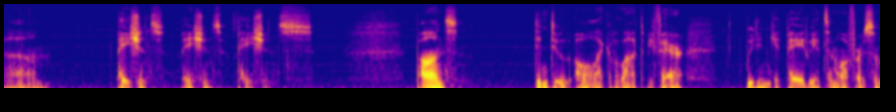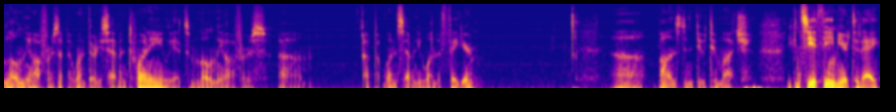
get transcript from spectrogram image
Um, patience, patience, patience. Bonds didn't do a whole heck of a lot, to be fair. We didn't get paid. We had some offers, some lonely offers up at 137.20. We had some lonely offers um, up at 171 the figure. Uh, didn't do too much. You can see a theme here today,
